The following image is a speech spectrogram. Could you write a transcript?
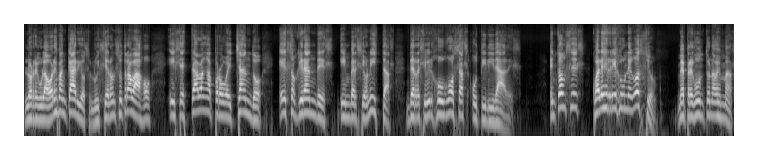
los reguladores bancarios no hicieron su trabajo y se estaban aprovechando esos grandes inversionistas de recibir jugosas utilidades. Entonces, ¿cuál es el riesgo de un negocio? Me pregunto una vez más.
